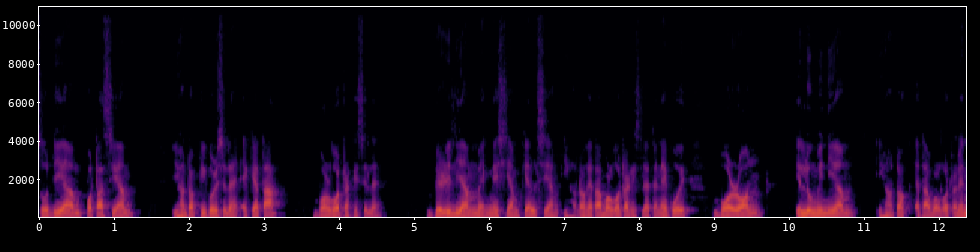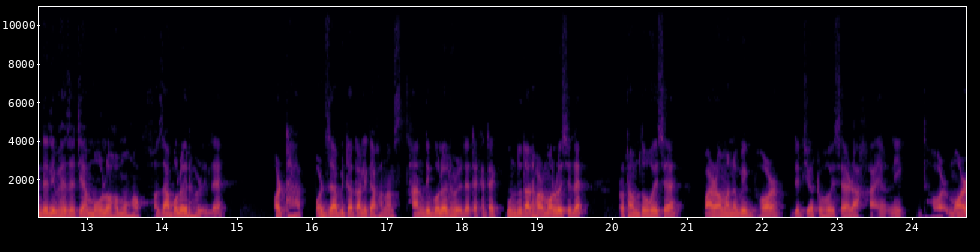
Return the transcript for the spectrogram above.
ছডিয়াম পটাছিয়াম ইহঁতক কি কৰিছিলে? একেটা বৰ্গত ৰাখিছিলে। বেৰিলিয়াম মেগনেছিয়াম কেলছিয়াম ইহঁতক এটা বৰ্গত ৰাখিছিলে। তেনেকৈ বৰণ এলুমিনিয়াম ইহঁতক এটা বৰ্গত মেণ্ডেলিভে যেতিয়া মৌলসমূহক সজাবলৈ ধৰিলে অৰ্থাৎ পৰ্যাবৃত তালিকাখনত স্থান দিবলৈ ধৰিলে তেখেতে কোন দুটা ধৰ্ম লৈছিলে? প্ৰথমটো হৈছে পাৰমাণৱিক ভৰ দ্বিতীয়টো হৈছে ৰাসায়নিক ধৰ্মৰ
